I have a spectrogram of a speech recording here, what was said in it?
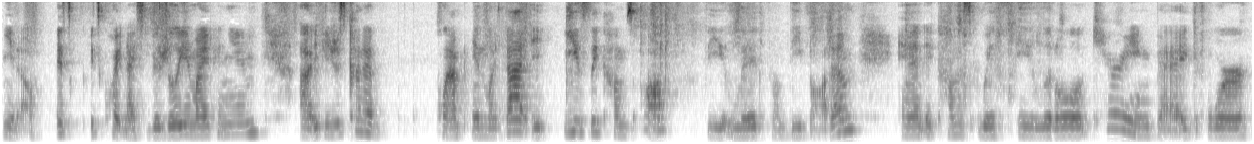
you know, it's, it's quite nice visually in my opinion. Uh, if you just kind of clamp in like that, it easily comes off the lid from the bottom and it comes with a little carrying bag or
